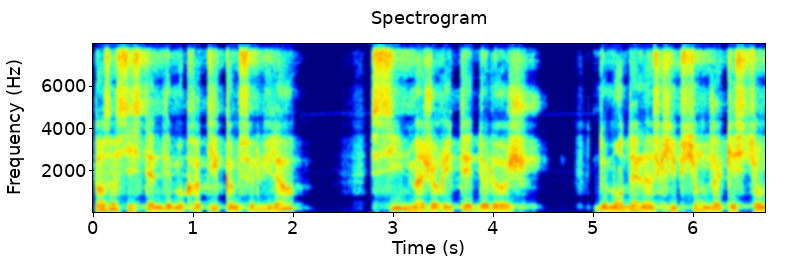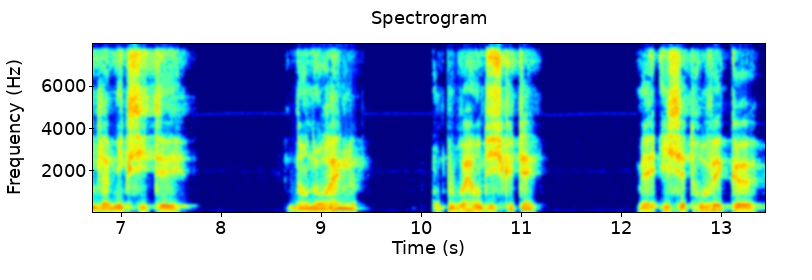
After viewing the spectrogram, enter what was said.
Dans un système démocratique comme celui-là, si une majorité de loges demandait l'inscription de la question de la mixité dans nos règles, on pourrait en discuter. Mais il s'est trouvé que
